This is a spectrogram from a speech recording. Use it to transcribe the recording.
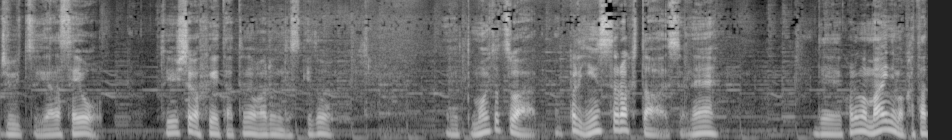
充実やらせようという人が増えたっていうのがあるんですけど、えっと、もう一つはやっぱりインストラクターですよね。でこれも前にも語った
